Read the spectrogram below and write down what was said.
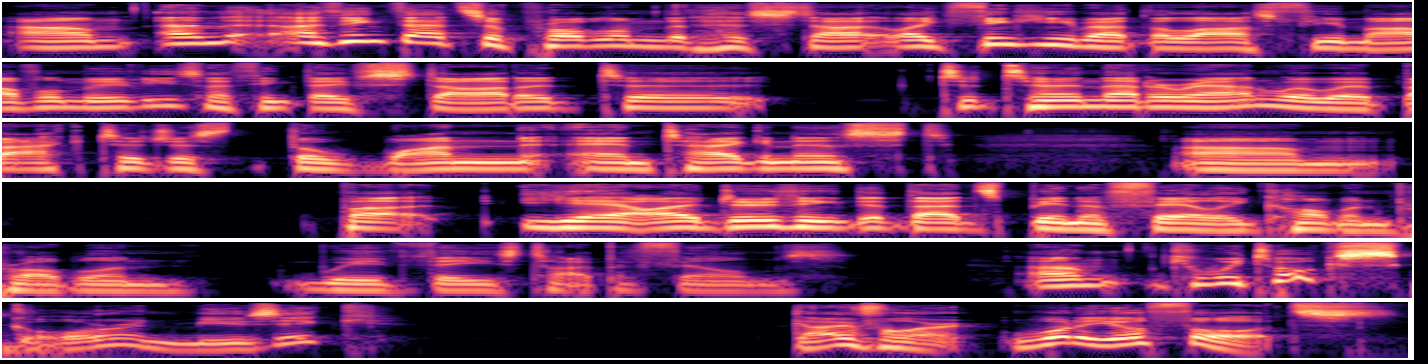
Um, and I think that's a problem that has started. Like thinking about the last few Marvel movies, I think they've started to to turn that around, where we're back to just the one antagonist. Um, but yeah, I do think that that's been a fairly common problem with these type of films. Um, can we talk score and music? Go for it. What are your thoughts?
